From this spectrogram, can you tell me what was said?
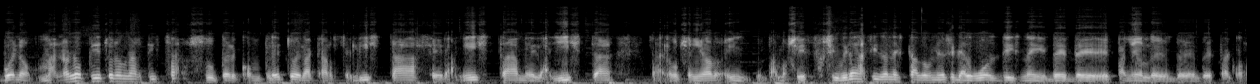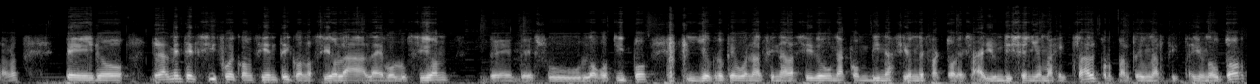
Bueno, Manolo Prieto era un artista súper completo, era carcelista, ceramista, medallista, o sea, era un señor, vamos, si, si hubiera nacido en Estados Unidos sería el Walt Disney de, de español de, de- de esta cosa, ¿no? Pero realmente él sí fue consciente y conoció la, la evolución de, su logotipo y yo creo que bueno al final ha sido una combinación de factores. Hay un diseño magistral por parte de un artista y un autor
